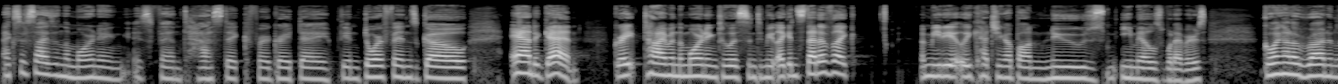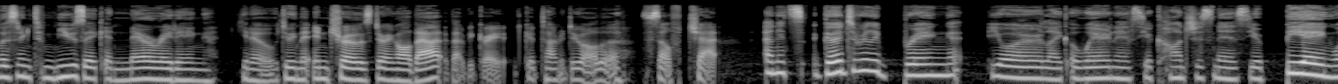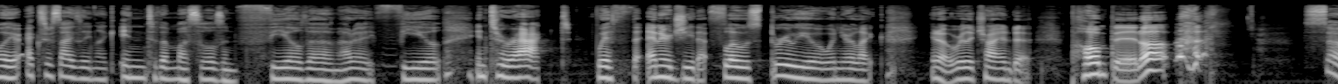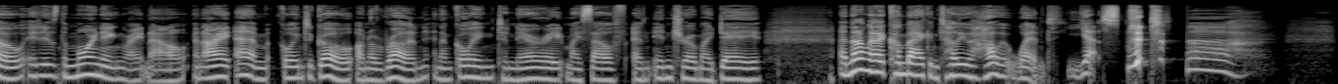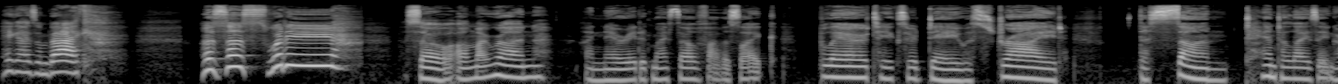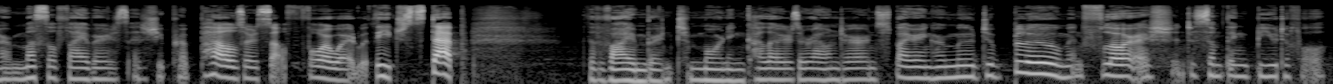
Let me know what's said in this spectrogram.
exercise in the morning is fantastic for a great day. The endorphins go. And again great time in the morning to listen to me like instead of like immediately catching up on news emails whatever's going on a run and listening to music and narrating you know, doing the intros during all that, that'd be great. Good time to do all the self chat. And it's good to really bring your like awareness, your consciousness, your being while you're exercising like into the muscles and feel them. How do I feel? Interact with the energy that flows through you when you're like, you know, really trying to pump it up. So it is the morning right now, and I am going to go on a run and I'm going to narrate myself and intro my day. And then I'm going to come back and tell you how it went. Yes. hey guys, I'm back. I'm so sweaty. So on my run, I narrated myself. I was like, Blair takes her day with stride the sun tantalizing her muscle fibers as she propels herself forward with each step. The vibrant morning colors around her inspiring her mood to bloom and flourish into something beautiful.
